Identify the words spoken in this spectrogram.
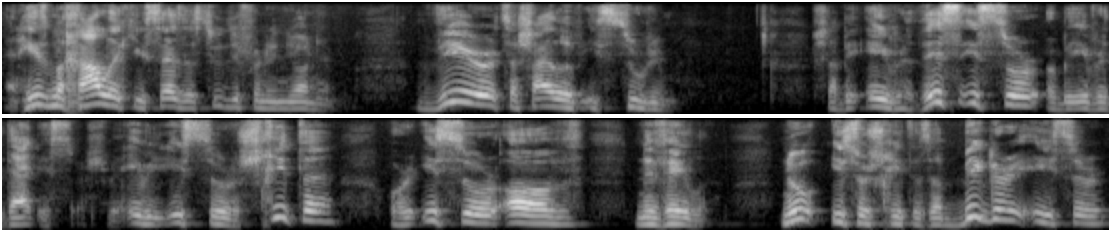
And he's Mechalik, he says, it's two different inyonim. There, it's a shaila of Isurim. Should I be ever this Isur or be ever that Isur? Should I be Isur Shchita or Isur of Nevela? No, Isur Shchita is a bigger Isur,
